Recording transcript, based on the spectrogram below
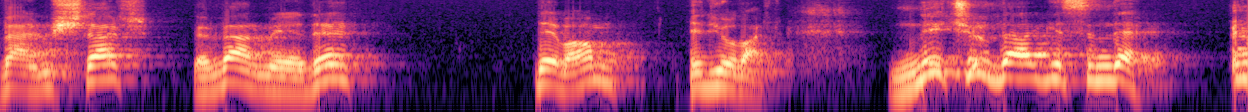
vermişler ve vermeye de devam ediyorlar. Nature dergisinde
